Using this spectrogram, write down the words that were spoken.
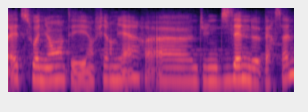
aides-soignantes et infirmières euh, d'une dizaine de personnes.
